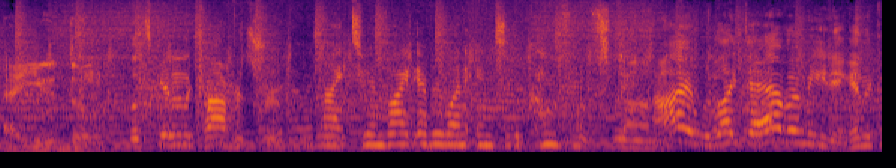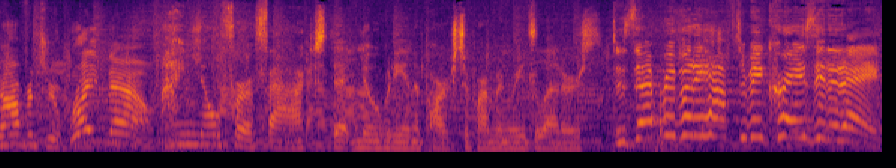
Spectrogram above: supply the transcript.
how you doing? Let's get in the conference room. I would like to invite everyone into the conference room. I would like to have a meeting in the conference room right now. I know for a fact that nobody in the Parks Department reads letters. Does everybody have to be crazy today?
